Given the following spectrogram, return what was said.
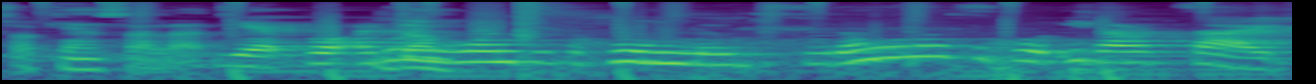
Turkey and salad. Yeah, but I don't Done. want it homemade food. I want us to go eat outside.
